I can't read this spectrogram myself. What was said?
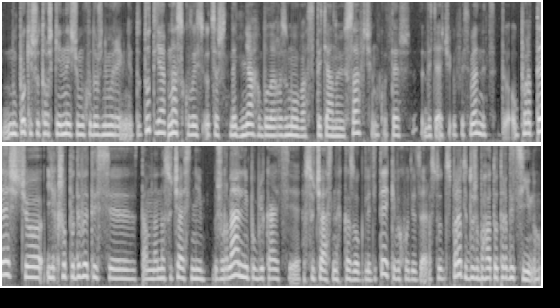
ну поки що трошки нижчому художньому рівні. То тут я нас колись, оце ж на днях була розмова з Тетяною Савченко, теж дитячою письменницею, про те, що якщо подивитись е, там на, на сучасні журнальні публікації сучасних казок для дітей, які виходять зараз, то справді дуже багато традиційного.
